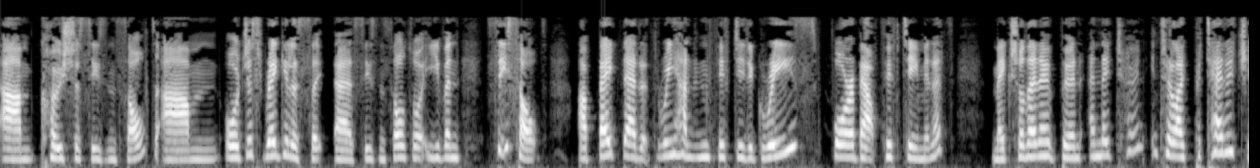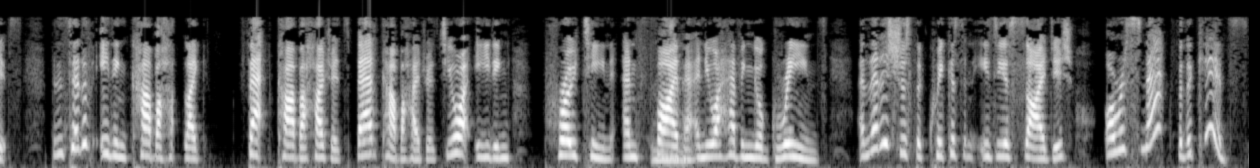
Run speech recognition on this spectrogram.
um, kosher seasoned salt, um, or just regular se- uh, seasoned salt, or even sea salt. Uh, bake that at 350 degrees for about 15 minutes. Make sure they don't burn, and they turn into like potato chips. But instead of eating carbo like fat carbohydrates, bad carbohydrates, you are eating protein and fiber and you are having your greens. And that is just the quickest and easiest side dish or a snack for the kids.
